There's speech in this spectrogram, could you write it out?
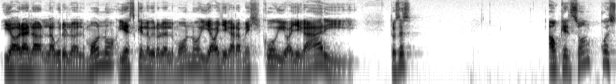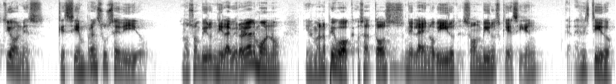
y ahora la, la viruela del mono, y es que la viruela del mono, y ya va a llegar a México, y va a llegar, y. Entonces, aunque son cuestiones que siempre han sucedido. No son virus ni la viruela del mono, ni el boca, o sea, todos esos, ni la enovirus, son virus que siguen, que han existido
